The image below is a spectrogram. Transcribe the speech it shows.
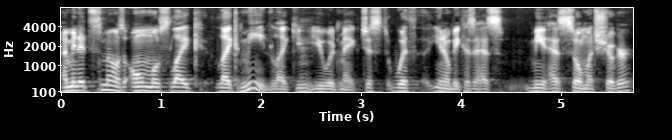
I mean, it smells almost like like mead, like Mm. you, you would make, just with you know because it has mead has so much sugar.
